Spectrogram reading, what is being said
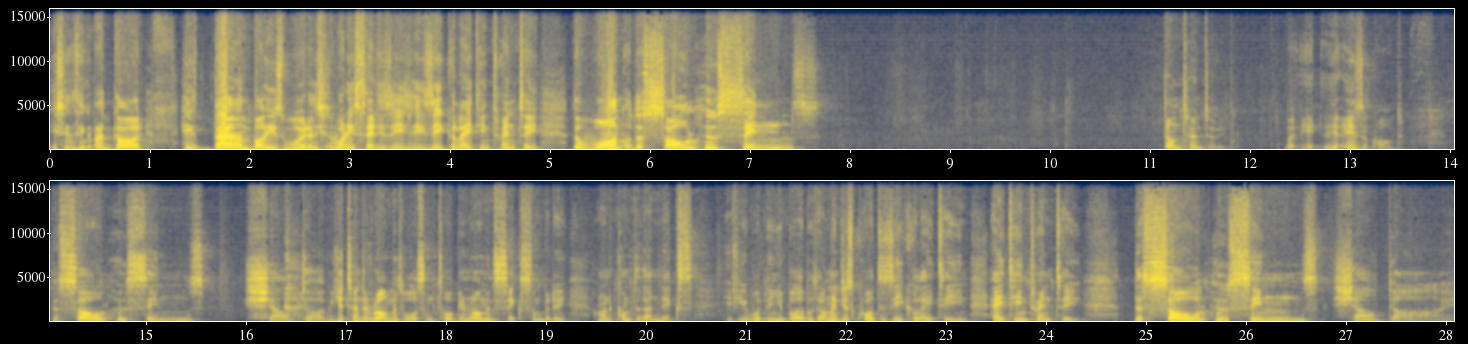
You see, the thing about God, He's bound by His word. And this is what He said Ezekiel 18 20. The one or the soul who sins, don't turn to it. But here's a quote The soul who sins shall die. Would you turn to Romans whilst I'm talking? Romans 6, somebody. I'm going to come to that next if you would, in your Bibles. I'm going to just quote Ezekiel 18, 18 20. The soul who sins shall die.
